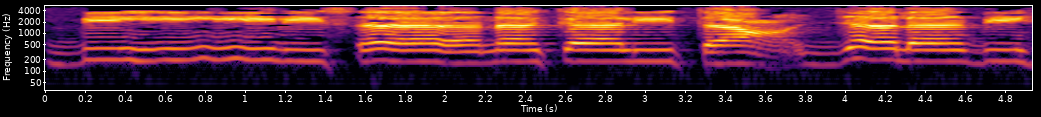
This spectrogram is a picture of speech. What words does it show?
به لسانك لتعجل به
